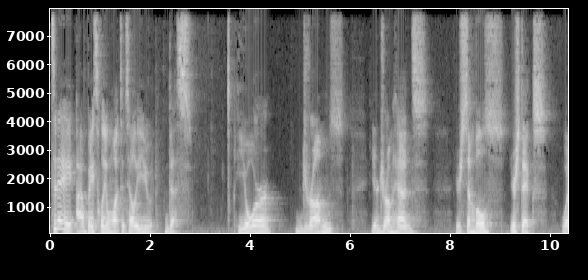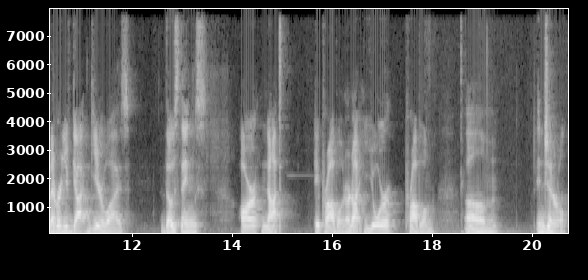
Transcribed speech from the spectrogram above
today I basically want to tell you this: your drums, your drum heads, your cymbals, your sticks, whatever you've got gear wise, those things are not a problem, are not your problem um, in general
